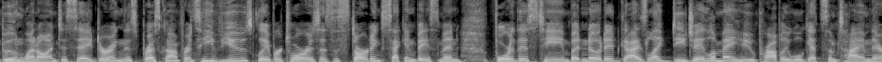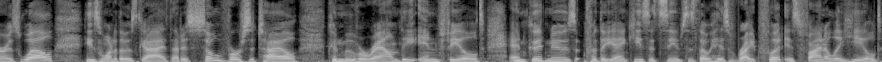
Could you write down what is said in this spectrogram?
Boone went on to say during this press conference he views Gleyber Torres as the starting second baseman for this team, but noted guys like DJ LeMahieu probably will get some time there as well. He's one of those guys that is so versatile, can move around the infield. And good news for the Yankees, it seems as though his right foot is finally healed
